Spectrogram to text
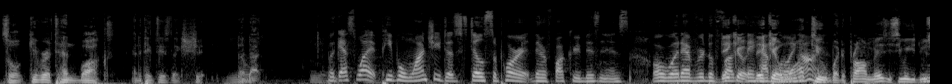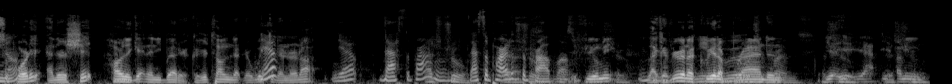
so give her 10 bucks, and it tastes like shit. That, that, But guess what? People want you to still support their fuckery business or whatever the They fuck can, they, they have can going want on. to, but the problem is, you see when you do You know? support it and they're shit, how are they mm-hmm. getting any better? Because you're telling them that they're wicked Yeah. and they're not. Yep, that's the problem. That's true. That's a part of the true. problem. You feel me? Mm-hmm. Like if you're gonna You create a to be real with brand your and yeah, yeah, yeah, yeah. I mean,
